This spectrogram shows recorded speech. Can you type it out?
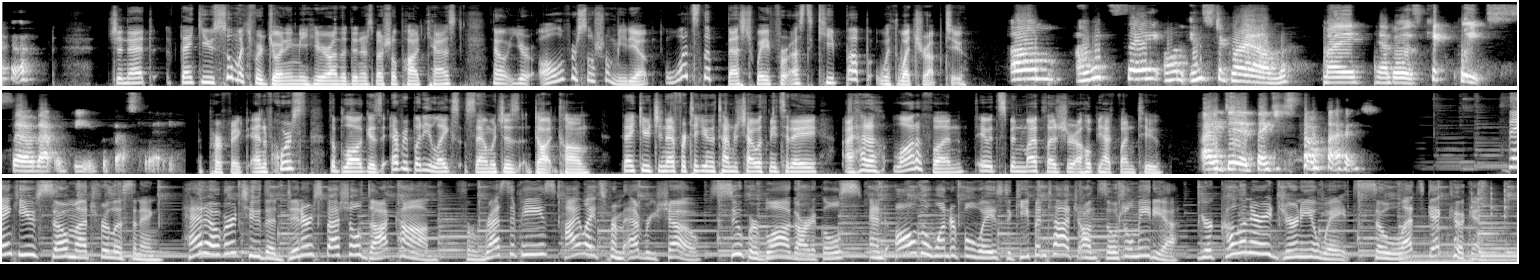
Jeannette, thank you so much for joining me here on the Dinner Special podcast. Now, you're all over social media. What's the best way for us to keep up with what you're up to? Um, I would say on Instagram. My handle is kickpleats, so that would be the best way. Perfect. And of course, the blog is everybodylikessandwiches.com. Thank you, Jeannette, for taking the time to chat with me today. I had a lot of fun. It's been my pleasure. I hope you had fun too. I did. Thank you so much. Thank you so much for listening. Head over to thedinnerspecial.com for recipes, highlights from every show, super blog articles, and all the wonderful ways to keep in touch on social media. Your culinary journey awaits, so let's get cooking.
